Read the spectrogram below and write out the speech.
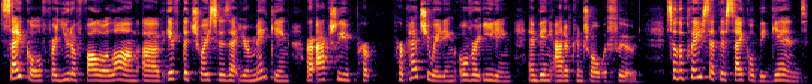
cycle for you to follow along of if the choices that you're making are actually per perpetuating overeating and being out of control with food. So the place that this cycle begins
